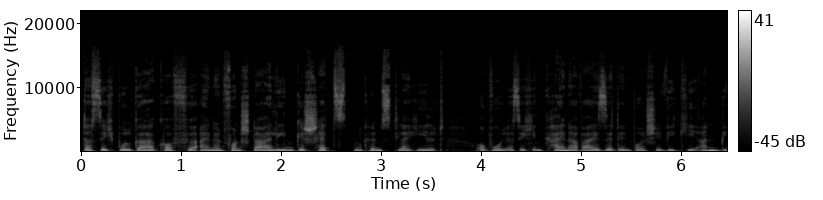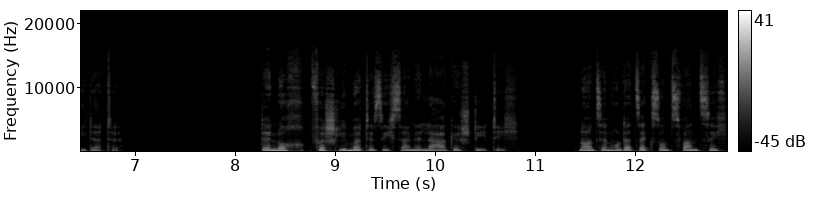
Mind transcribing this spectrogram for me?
dass sich Bulgakow für einen von Stalin geschätzten Künstler hielt, obwohl er sich in keiner Weise den Bolschewiki anbiederte. Dennoch verschlimmerte sich seine Lage stetig. 1926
